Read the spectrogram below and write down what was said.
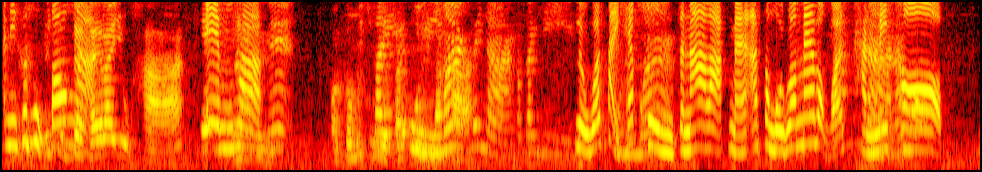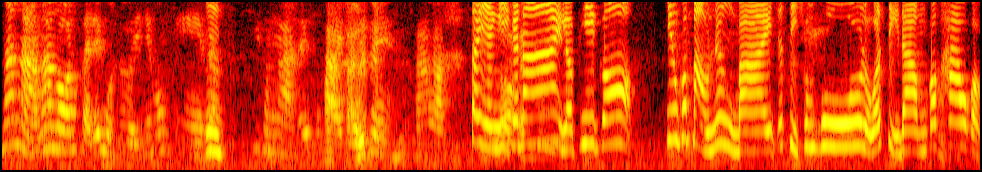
อันนี้คือถูกต้องแต่อะ ไซส์อะไรอยู่คะ M ค่ะ แม่ของตัวพี่จูใส่ไซส์เอ็อุ่นมนะมากคะไม่หนากำลังดี หรือว่าใส่แค่คลุมจะน่ารักไหมอะสมมติว่าแม่บอกว่าฉันไม่ชอบ หน้าหนาวหน้าร้อนใส่ได้หมดเลยในห้องแอร์อืมที่ทำงานได้สบายเลเอ้ยยแต่แม่น่ารักใส่อย่างนี้ก็ได้ แล้วพี่ก็หิ้วกระเป๋าหนึ่งใบจะสีชมพูหรือว่าสีดำก็เข้ากับ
